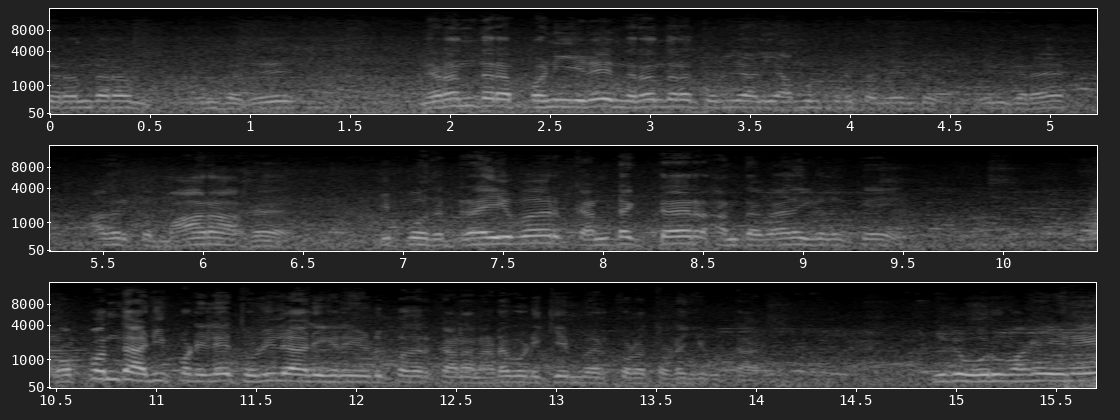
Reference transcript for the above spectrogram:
நிரந்தரம் என்பது நிரந்தர பணியிலே நிரந்தர தொழிலாளி அமுல்படுத்த வேண்டும் என்கிற அதற்கு மாறாக இப்போது டிரைவர் கண்டக்டர் அந்த வேலைகளுக்கு ஒப்பந்த அடிப்படையிலே தொழிலாளிகளை எடுப்பதற்கான நடவடிக்கையை மேற்கொள்ள தொடங்கிவிட்டார். இது ஒரு வகையிலே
